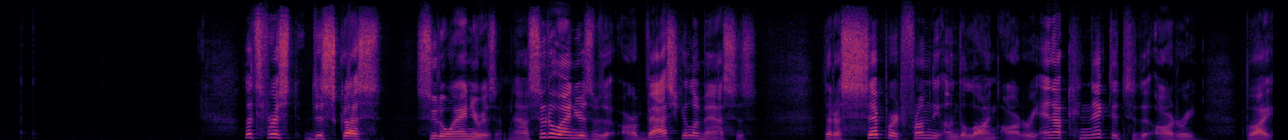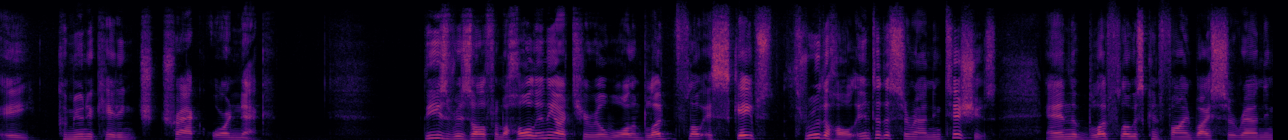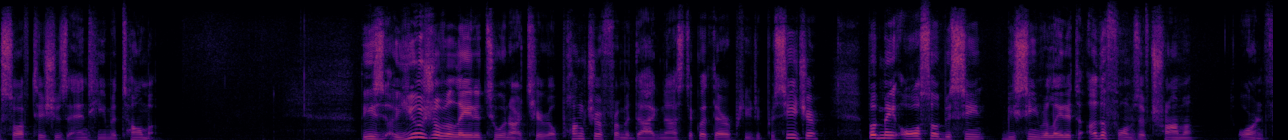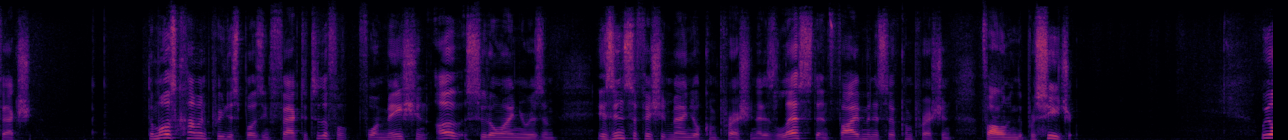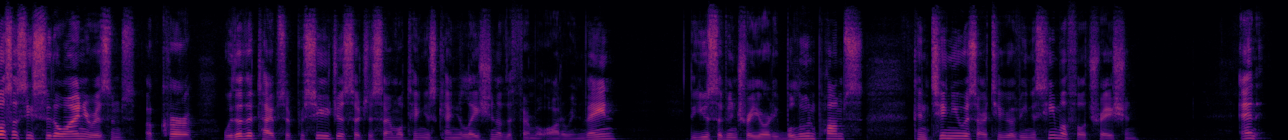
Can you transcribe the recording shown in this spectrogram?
Let's first discuss pseudoaneurysm. Now, pseudoaneurysms are vascular masses that are separate from the underlying artery and are connected to the artery by a communicating tract or neck. These result from a hole in the arterial wall and blood flow escapes through the hole into the surrounding tissues and the blood flow is confined by surrounding soft tissues and hematoma. These are usually related to an arterial puncture from a diagnostic or therapeutic procedure, but may also be seen, be seen related to other forms of trauma or infection. The most common predisposing factor to the formation of pseudoaneurysm is insufficient manual compression, that is, less than five minutes of compression following the procedure. We also see pseudoaneurysms occur with other types of procedures, such as simultaneous cannulation of the femoral artery and vein, the use of intra-aortic balloon pumps, continuous arteriovenous hemofiltration, and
